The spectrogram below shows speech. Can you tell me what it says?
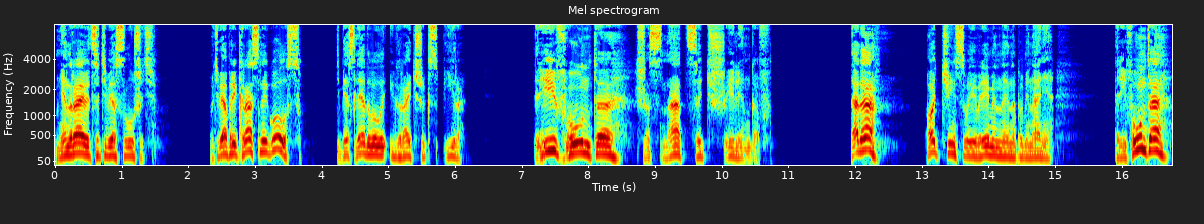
Мне нравится тебя слушать. У тебя прекрасный голос. Тебе следовало играть Шекспира». Три фунта шестнадцать шиллингов. Да-да, очень своевременное напоминание. Три фунта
